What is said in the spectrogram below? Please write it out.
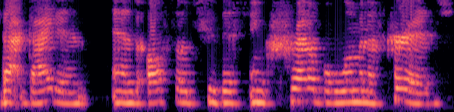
that guidance and also to this incredible woman of courage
